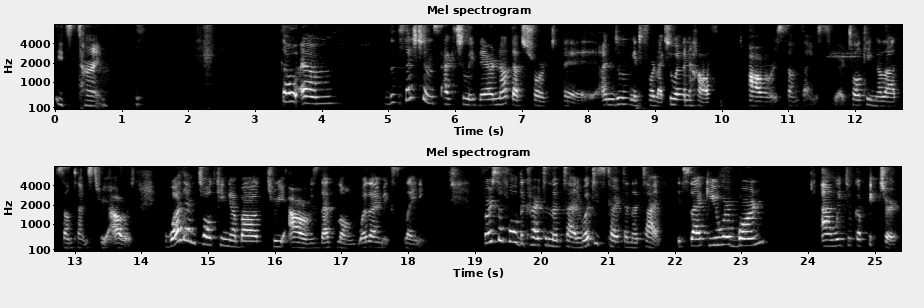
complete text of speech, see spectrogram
it's time. So um, the sessions actually they are not that short. Uh, I'm doing it for like two and a half hours. Sometimes we are talking a lot. Sometimes three hours. What I'm talking about three hours that long. What I'm explaining. First of all, the carta natal. What is carta natal? It's like you were born and we took a picture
